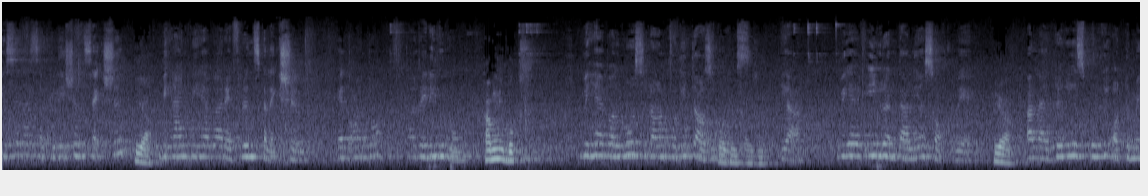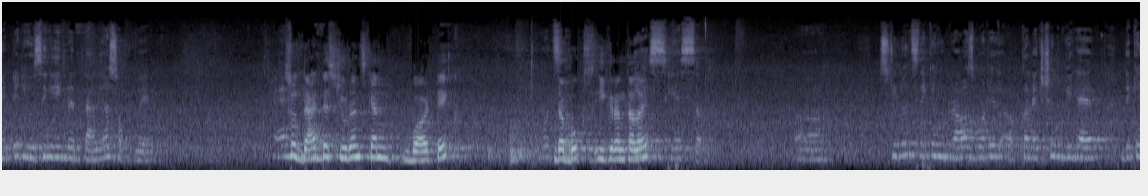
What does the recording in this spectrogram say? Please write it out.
this is a circulation section. Yeah. Behind we have a reference collection, and on top a reading room. How many books? We have almost around 14,000 books. 14,000. Yeah. We have e-Granthalaya software. Yeah. Our library is fully automated using e-Granthalaya software. And So that the students can take what's the books e-Granthalaya? Yes, yes, sir. Uh, students they can browse what is uh, collection we have. They can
